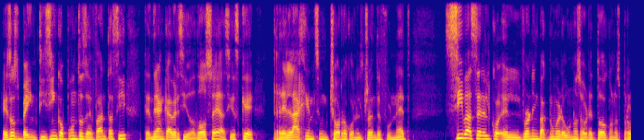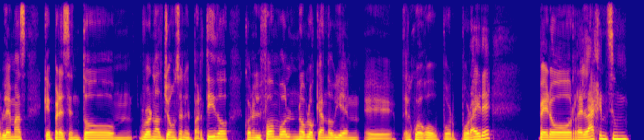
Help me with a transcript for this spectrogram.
Esos 25 puntos de fantasy tendrían que haber sido 12, así es que relájense un chorro con el trend de Fournette. Sí va a ser el running back número uno, sobre todo con los problemas que presentó mm, Ronald Jones en el partido, con el fumble, no bloqueando bien eh, el juego por, por aire. Pero relájense un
